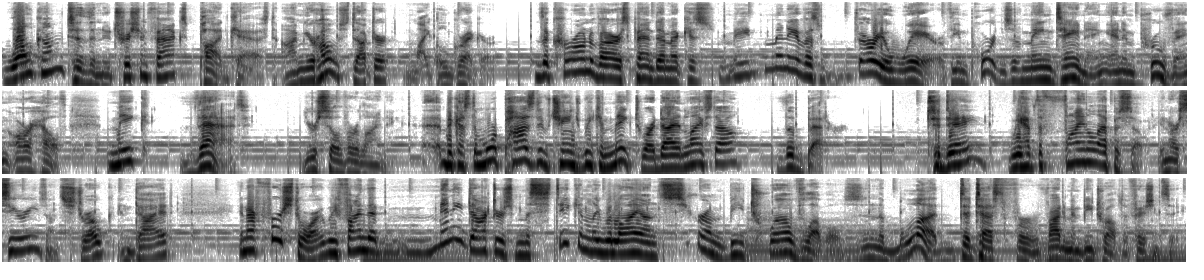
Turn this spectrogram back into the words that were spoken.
Welcome to the Nutrition Facts Podcast. I'm your host, Dr. Michael Greger. The coronavirus pandemic has made many of us very aware of the importance of maintaining and improving our health. Make that your silver lining, because the more positive change we can make to our diet and lifestyle, the better. Today, we have the final episode in our series on stroke and diet. In our first story, we find that many doctors mistakenly rely on serum B12 levels in the blood to test for vitamin B12 deficiency.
